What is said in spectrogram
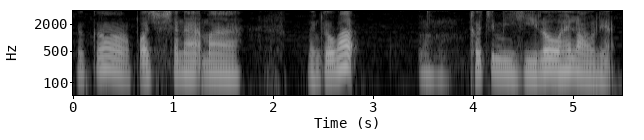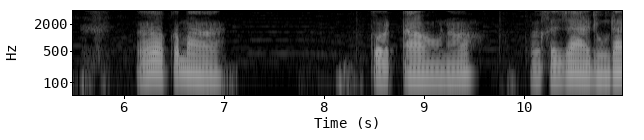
แล้วก็พอชนะมา เหมือนกับว่าเขาจะมีฮีโร่ให้เราเนี่ย แล้วเราก็มากดเอาเนาะ แล้วก็ได้ลุงได้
